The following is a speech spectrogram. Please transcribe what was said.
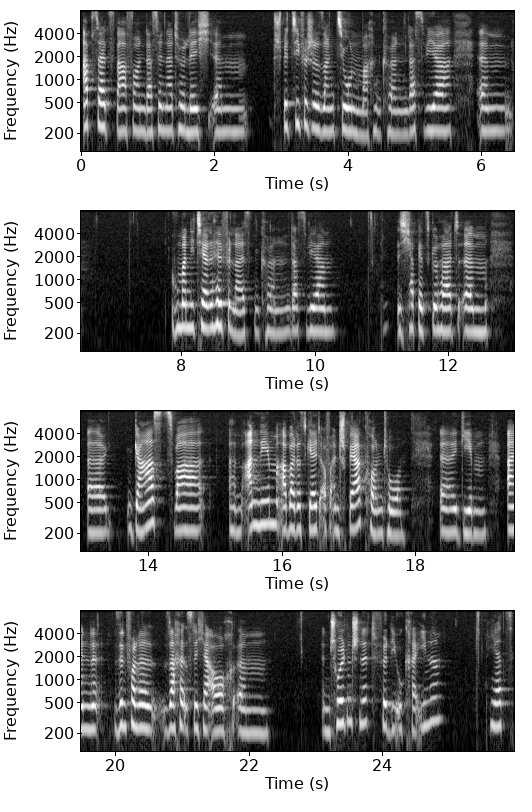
Abseits davon, dass wir natürlich ähm, spezifische Sanktionen machen können, dass wir ähm, humanitäre Hilfe leisten können, dass wir, ich habe jetzt gehört, ähm, äh, Gas zwar ähm, annehmen, aber das Geld auf ein Sperrkonto äh, geben. Eine sinnvolle Sache ist sicher auch ähm, ein Schuldenschnitt für die Ukraine jetzt.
